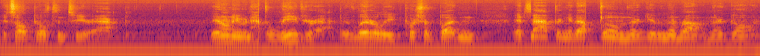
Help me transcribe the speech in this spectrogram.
it's all built into your app. They don't even have to leave your app. It literally push a button, it's mapping it out. Boom, they're giving the route and they're going.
